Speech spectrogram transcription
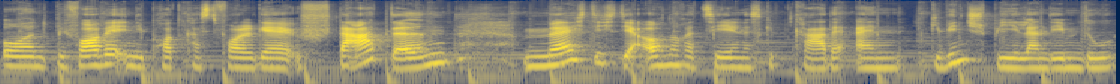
Und bevor wir in die Podcast-Folge starten, möchte ich dir auch noch erzählen, es gibt gerade ein Gewinnspiel, an dem du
